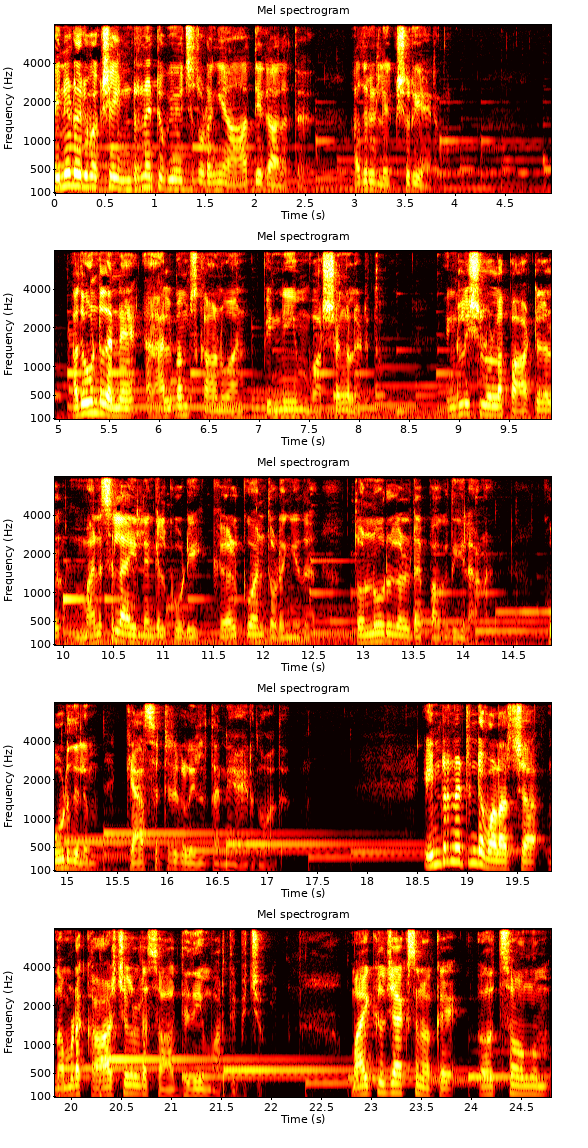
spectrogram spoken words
പിന്നീട് ഒരുപക്ഷെ ഇന്റർനെറ്റ് ഉപയോഗിച്ച് തുടങ്ങിയ ആദ്യ കാലത്ത് അതൊരു ലക്ഷറി ആയിരുന്നു. അതുകൊണ്ട് തന്നെ ആൽബംസ് കാണുവാൻ പിന്നെയും വർഷങ്ങളെടുത്തു ഇംഗ്ലീഷിലുള്ള പാട്ടുകൾ മനസ്സിലായില്ലെങ്കിൽ കൂടി കേൾക്കുവാൻ തുടങ്ങിയത് തൊണ്ണൂറുകളുടെ പകുതിയിലാണ്. കൂടുതലും കാസറ്റുകളിൽ തന്നെയായിരുന്നു അത്. ഇന്റർനെറ്റിന്റെ വളർച്ച നമ്മുടെ കാഴ്ചകളുടെ സാധ്യതയും വർദ്ധിപ്പിച്ചു. മൈക്കിൾ ജാക്സണൊക്കെ എർത്ത് സോങ്ങും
